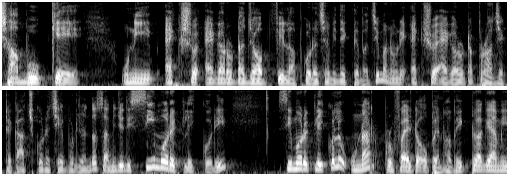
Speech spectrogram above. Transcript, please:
সাবু কে উনি একশো এগারোটা জব ফিল আপ করেছে আমি দেখতে পাচ্ছি। মানে উনি একশো এগারোটা প্রজেক্টে কাজ করেছে এ পর্যন্ত। সো আমি যদি সি মোরে ক্লিক করি সিমোরে ক্লিক করলে ওনার প্রোফাইলটা ওপেন হবে। একটু আগে আমি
